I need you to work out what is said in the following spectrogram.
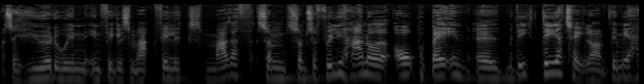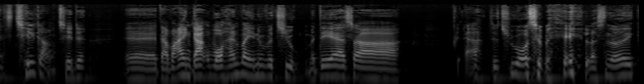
Og så hyrer du en, en Felix, Ma- Felix Magath, som, som selvfølgelig har noget år på bagen, øh, men det er ikke det, jeg taler om. Det er mere hans tilgang til det. Øh, der var en gang, hvor han var innovativ, men det er altså ja, det er 20 år tilbage eller sådan noget, ikke?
